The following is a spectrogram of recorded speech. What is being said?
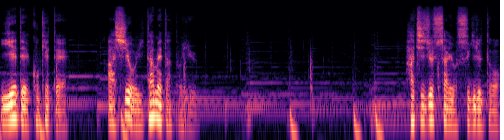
家でこけて足を痛めたという。80歳を過ぎると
